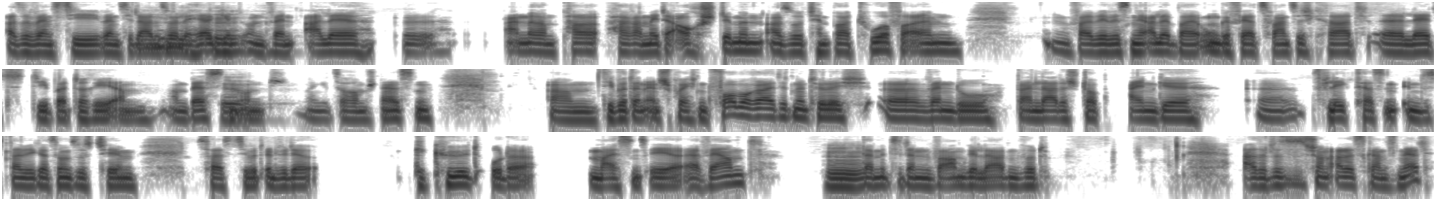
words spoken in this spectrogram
Also wenn es die, wenn es die Ladesäule Mhm. hergibt und wenn alle äh, anderen pa Parameter auch stimmen, also Temperatur vor allem, weil wir wissen ja alle, bei ungefähr 20 Grad äh, lädt die Batterie am, am besten Ja. und dann geht's auch am schnellsten. Ähm, die wird dann entsprechend vorbereitet natürlich, äh, wenn du deinen Ladestopp eingepflegt hast in, in das Navigationssystem. Das heißt, sie wird entweder gekühlt oder meistens eher erwärmt, Mhm. damit sie dann warm geladen wird. Also das ist schon alles ganz nett.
